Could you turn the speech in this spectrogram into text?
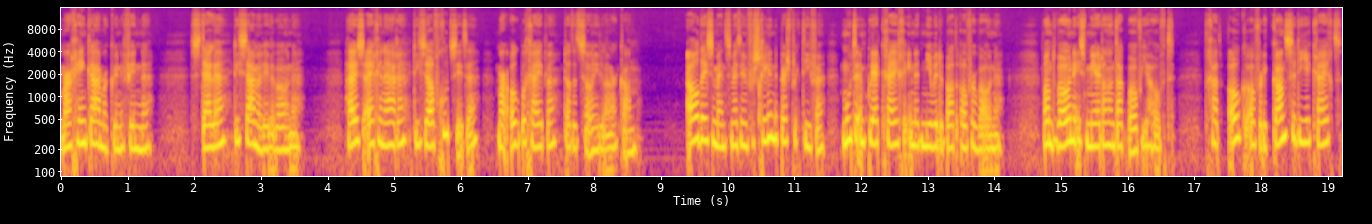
maar geen kamer kunnen vinden. Stellen die samen willen wonen. Huiseigenaren die zelf goed zitten, maar ook begrijpen dat het zo niet langer kan. Al deze mensen met hun verschillende perspectieven moeten een plek krijgen in het nieuwe debat over wonen. Want wonen is meer dan een dak boven je hoofd. Het gaat ook over de kansen die je krijgt,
